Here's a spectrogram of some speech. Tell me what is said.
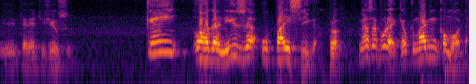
e Tenente Gilson, quem organiza o Pareciga? Pronto, começa por aí, que é o que mais me incomoda.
